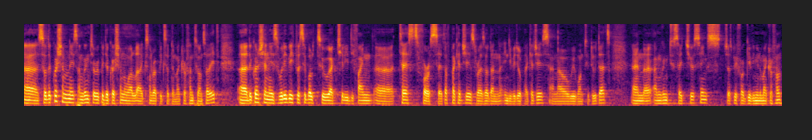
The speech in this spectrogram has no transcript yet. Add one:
Uh, so the question is, I'm going to repeat the question while Alexandra picks up the microphone to answer it. Uh, the question is, will it be possible to actually define uh, tests for a set of packages rather than individual packages, and how we want to do that? And uh, I'm going to say two things just before giving you the microphone.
